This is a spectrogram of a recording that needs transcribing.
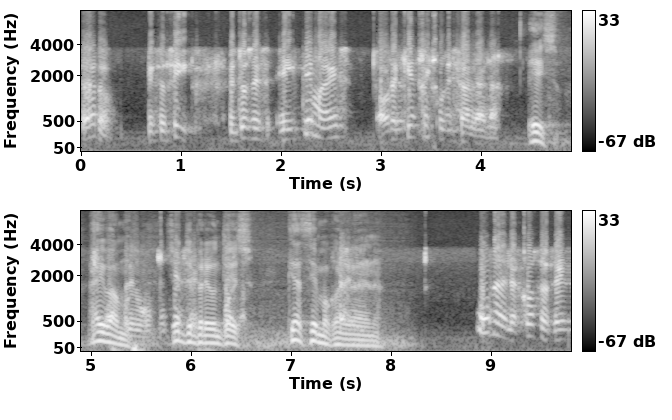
Claro, eso sí. Entonces, el tema es, ahora, ¿qué haces con esa lana? Eso, ahí vamos. Yo te pregunto eso. ¿Qué hacemos con la lana? Una de las cosas es,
